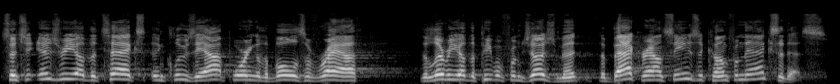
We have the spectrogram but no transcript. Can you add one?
Since the imagery of the text includes the outpouring of the bowls of wrath, delivery of the people from judgment, the background seems to come from the Exodus.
